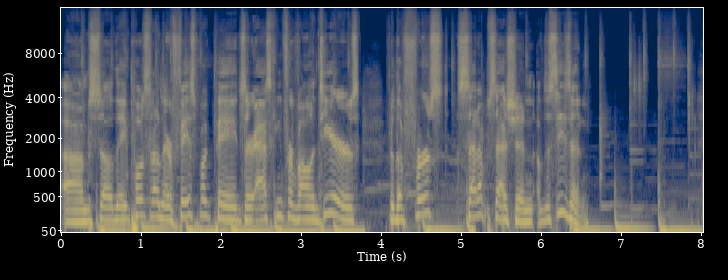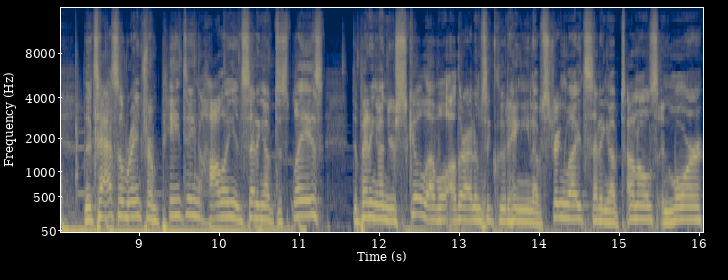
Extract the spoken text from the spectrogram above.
Um, so they posted on their Facebook page, they're asking for volunteers for the first setup session of the season. The tasks will range from painting, hauling, and setting up displays. Depending on your skill level, other items include hanging up string lights, setting up tunnels, and more.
